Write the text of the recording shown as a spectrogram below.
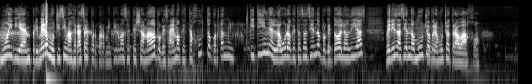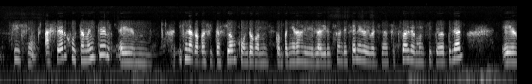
Muy bien. Primero, muchísimas gracias por permitirnos este llamado, porque sabemos que está justo cortando un quitín el laburo que estás haciendo, porque todos los días venís haciendo mucho, pero mucho trabajo. Sí, sí. Ayer justamente eh, hice una capacitación junto con mis compañeras de la Dirección de Género y Diversidad Sexual del municipio de Pilar. Eh,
